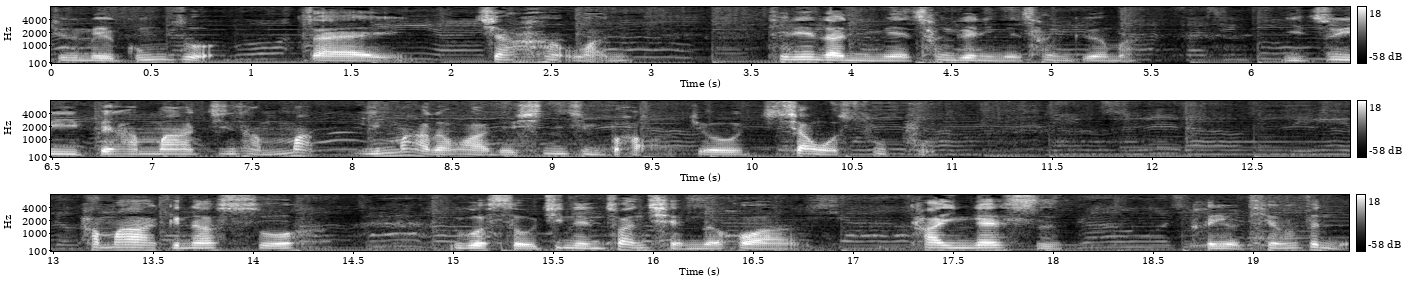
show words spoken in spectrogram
就是没有工作。在家玩，天天在里面唱歌，里面唱歌嘛，以至于被他妈经常骂，一骂的话就心情不好，就向我诉苦。他妈跟他说，如果手机能赚钱的话，他应该是很有天分的。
